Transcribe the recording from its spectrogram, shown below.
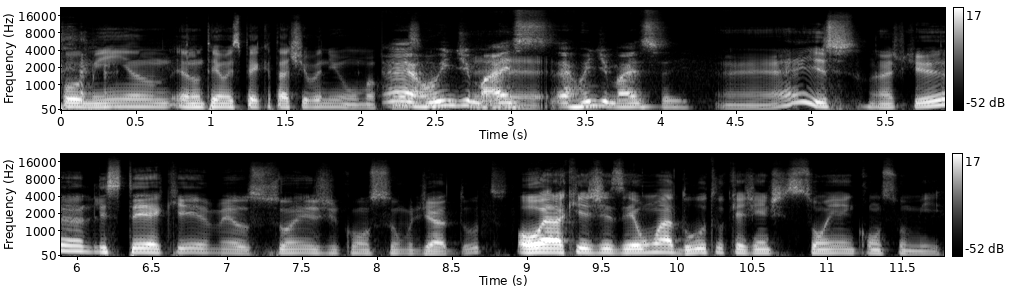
por mim eu não, eu não tenho expectativa nenhuma. É isso. ruim demais. É... ruim demais isso aí. É, é isso. Acho que eu listei aqui meus sonhos de consumo de adulto. Ou ela quis dizer um adulto que a gente sonha em consumir.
